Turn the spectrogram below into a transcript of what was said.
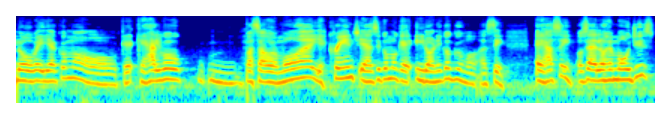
lo veía como que, es algo mm, pasado de moda y es cringe y es así como que irónico como así. Es así. O sea, los emojis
